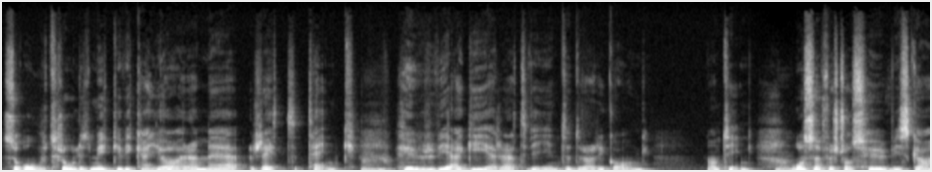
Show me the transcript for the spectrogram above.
så otroligt mycket vi kan göra med rätt tänk. Mm. Hur vi agerar, att vi inte drar igång någonting. Mm. Och sen förstås hur vi ska,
